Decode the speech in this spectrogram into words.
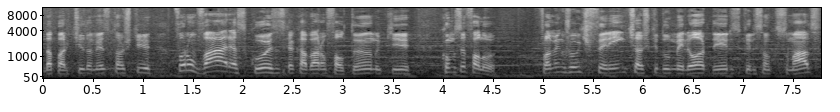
da partida mesmo, então acho que foram várias coisas que acabaram faltando, que, como você falou, Flamengo é um jogo diferente, acho que do melhor deles, que eles são acostumados.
